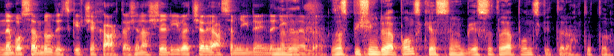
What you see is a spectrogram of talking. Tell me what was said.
nebo jsem byl vždycky v Čechách, takže na štědrý večer já jsem nikde jinde nikdy nebyl. Zaspíš někdo japonský asi, nebo jestli to japonský teda, toto.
